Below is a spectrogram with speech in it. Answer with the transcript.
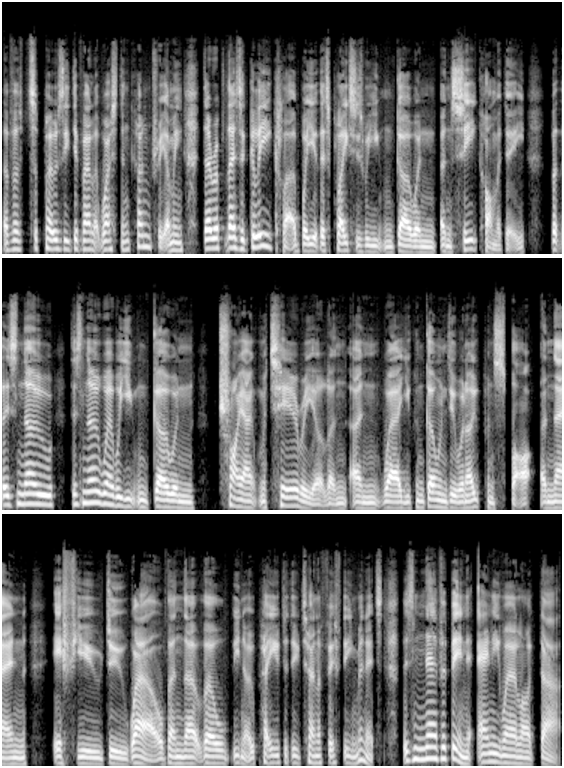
of a supposedly developed Western country. I mean, there are there's a glee club where you, there's places where you can go and, and see comedy, but there's no there's nowhere where you can go and try out material and, and where you can go and do an open spot and then if you do well, then they'll, they'll you know pay you to do ten or fifteen minutes. There's never been anywhere like that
